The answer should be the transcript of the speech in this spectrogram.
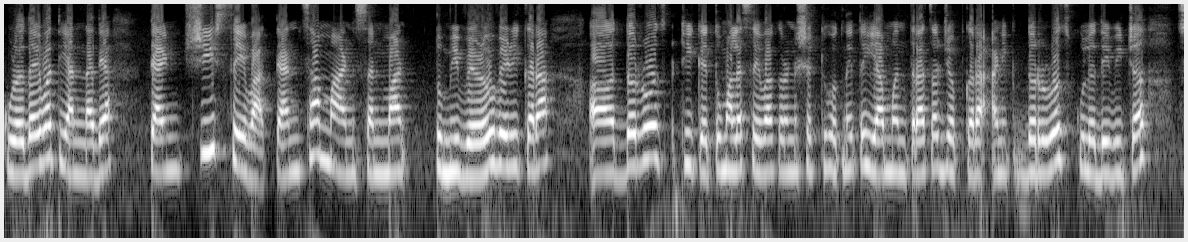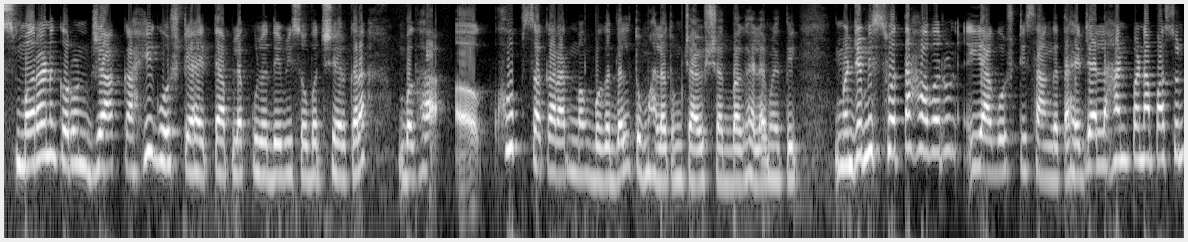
कुळदैवत यांना द्या. त्यांची सेवा त्यांचा मान सन्मान तुम्ही वेळोवेळी करा. दररोज ठीक आहे तुम्हाला सेवा करणं शक्य होत नाही तर या मंत्राचा जप करा आणि दररोज कुलदेवीचं स्मरण करून ज्या काही गोष्टी आहेत त्या आपल्या कुलदेवीसोबत शेअर करा. बघा खूप सकारात्मक बदल तुम्हाला तुमच्या आयुष्यात बघायला मिळतील. म्हणजे मी स्वतःवरून या गोष्टी सांगत आहे. ज्या लहानपणापासून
